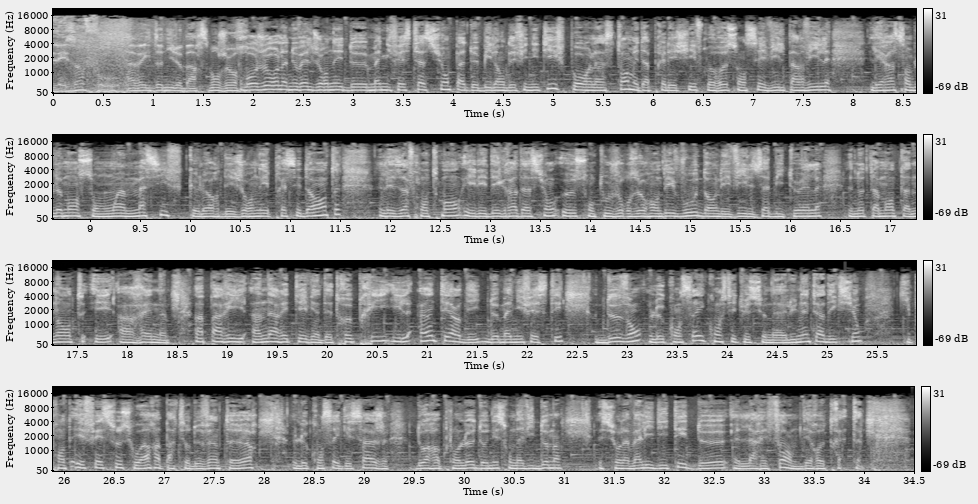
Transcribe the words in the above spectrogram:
Les infos. Avec Denis Lebars, bonjour. Bonjour, la nouvelle journée de manifestation, pas de bilan définitif pour l'instant, mais d'après les chiffres recensés ville par ville, les rassemblements sont moins massifs que lors des journées précédentes. Les affrontements et les dégradations, eux, sont toujours au rendez-vous dans les villes habituelles, notamment à Nantes et à Rennes. À Paris, un arrêté vient d'être pris. Il interdit de manifester devant le Conseil constitutionnel. Une interdiction qui prend effet ce soir à partir de 20h. Le Conseil des sages doit, rappelons-le, donner son avis demain sur la validité de la réforme des retraites.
